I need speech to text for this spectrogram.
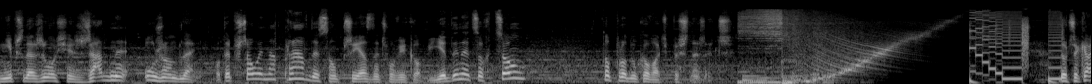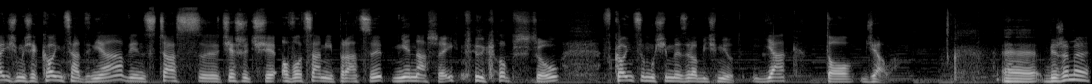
nie przydarzyło się żadne urządlenie, bo te pszczoły naprawdę są przyjazne człowiekowi. Jedyne co chcą, to produkować pyszne rzeczy. Doczekaliśmy się końca dnia, więc czas y, cieszyć się owocami pracy, nie naszej, tylko pszczół. W końcu musimy zrobić miód. Jak to działa? E, bierzemy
